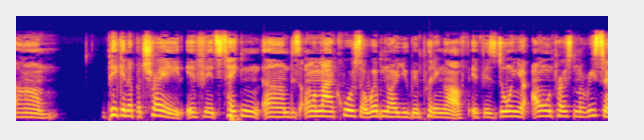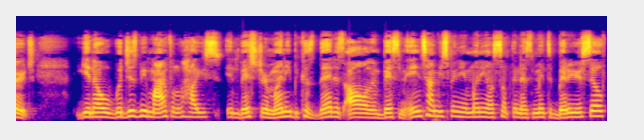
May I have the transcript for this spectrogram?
um, picking up a trade, if it's taking um, this online course or webinar you've been putting off, if it's doing your own personal research, you know, but just be mindful of how you invest your money because that is all investment. Anytime you spend your money on something that's meant to better yourself,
